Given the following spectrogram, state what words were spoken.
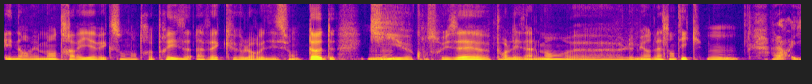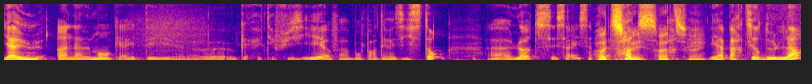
énormément travaillé avec son entreprise, avec euh, l'organisation TOD, qui mmh. euh, construisait euh, pour les Allemands le mur de l'Atlantique. Mmh. Alors, il y a eu un Allemand qui a été, qui a été fusillé, enfin, bon, par des résistants. Lotz, c'est ça, il s'appelle Hotz. Et à partir de là,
